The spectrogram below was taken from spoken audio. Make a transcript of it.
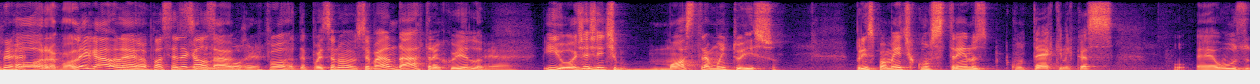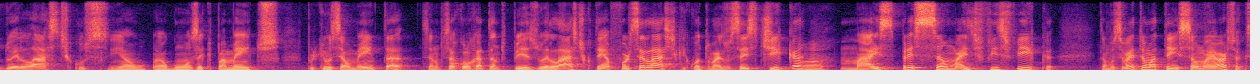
porra, mó legal, né? Dá pra ser legal Se sem dá- morrer. Porra, depois você, não, você vai andar tranquilo. É. E hoje a gente mostra muito isso. Principalmente com os treinos com técnicas, o é, uso do elásticos em, al- em alguns equipamentos. Porque você aumenta, você não precisa colocar tanto peso. O elástico tem a força elástica. E quanto mais você estica, Ah. mais pressão, mais difícil fica. Então você vai ter uma tensão maior, só que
